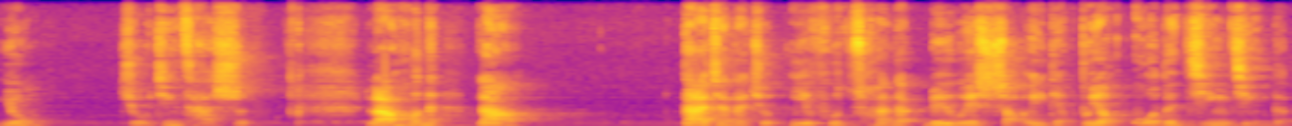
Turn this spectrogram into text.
用。酒精擦拭，然后呢，让大家呢就衣服穿的略微少一点，不要裹得紧紧的，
